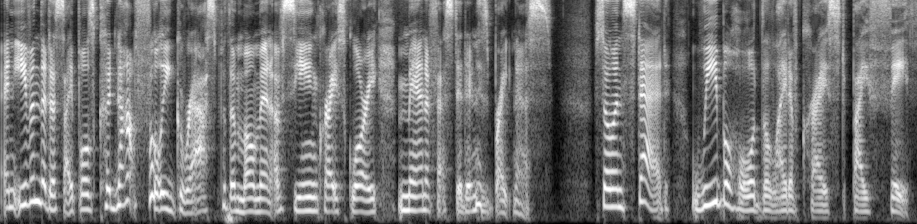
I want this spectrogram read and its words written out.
And even the disciples could not fully grasp the moment of seeing Christ's glory manifested in his brightness. So instead, we behold the light of Christ by faith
